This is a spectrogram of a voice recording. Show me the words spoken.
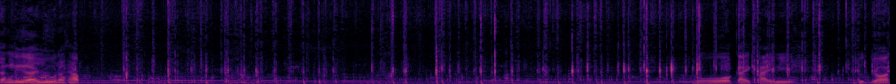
ยังเหลืออยู่นะครับ โอ้ไก่ไข่นี่สุดยอด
